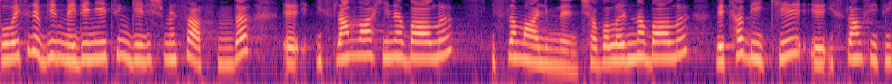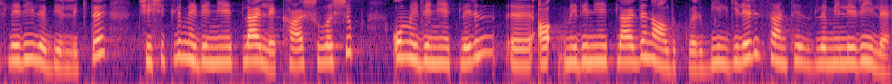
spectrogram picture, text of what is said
Dolayısıyla bir medeniyetin gelişmesi aslında İslam vahyine bağlı, İslam alimlerinin çabalarına bağlı ve tabii ki İslam fetihleriyle birlikte çeşitli medeniyetlerle karşılaşıp o medeniyetlerin medeniyetlerden aldıkları bilgileri sentezlemeleriyle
